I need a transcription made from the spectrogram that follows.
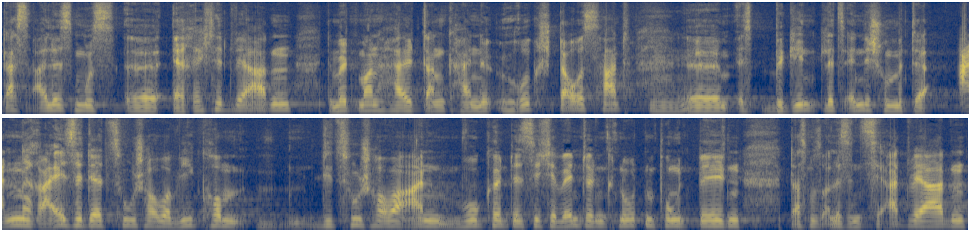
das alles muss äh, errechnet werden, damit man halt dann keine Rückstaus hat. Mhm. Ähm, es beginnt letztendlich schon mit der Anreise der Zuschauer, wie kommen die Zuschauer an, wo könnte sich eventuell ein Knotenpunkt bilden, das muss alles entzerrt werden.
